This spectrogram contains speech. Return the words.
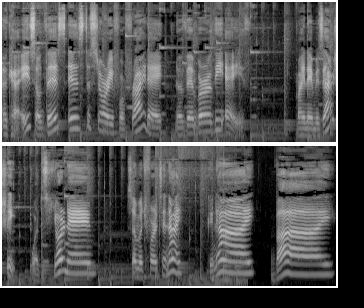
Okay, so this is the story for Friday, November the 8th. My name is Ashley. What's your name? So much for tonight. Good night. Bye.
